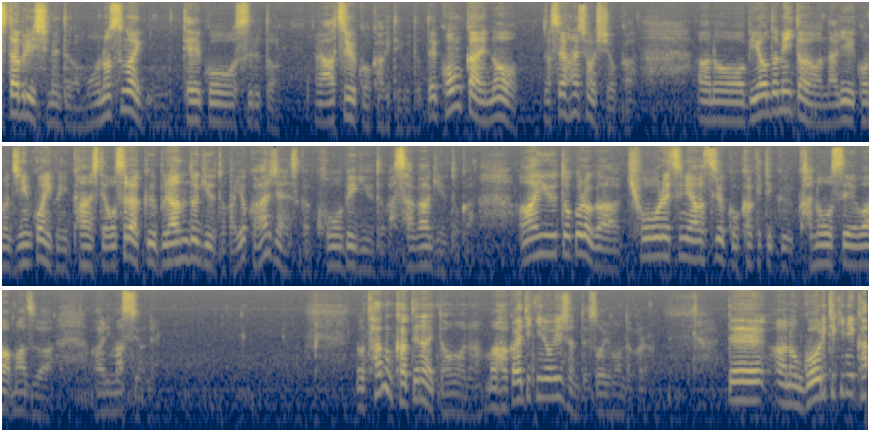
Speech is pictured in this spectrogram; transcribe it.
スタブリッシュメントがものすごい抵抗をすると。圧力をかけてくると。で今回のそういう話もしようか。あのビヨンドミートなりこの人工肉に関しておそらくブランド牛とかよくあるじゃないですか。神戸牛とか佐賀牛とか。ああいうところが強烈に圧力をかけてくる可能性はまずはありますよね。多分勝てないと思うな、まあ、破壊的イノベーションってそういうもんだから。であの合理的に考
